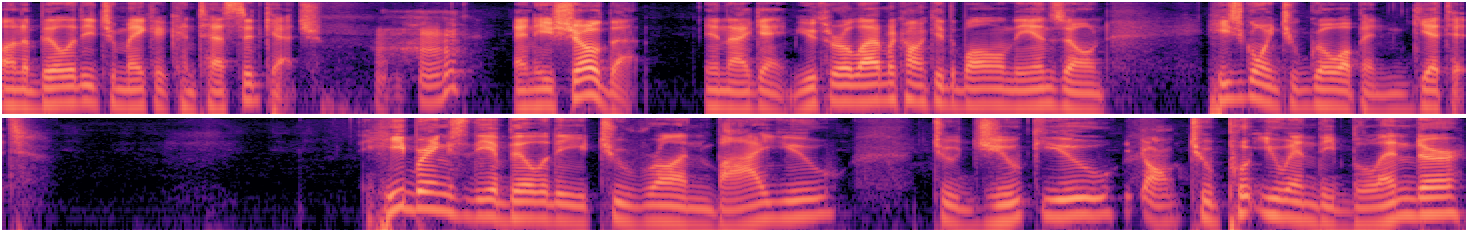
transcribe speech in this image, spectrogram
an ability to make a contested catch. Mm-hmm. And he showed that in that game. You throw Ladd McConkey the ball in the end zone, he's going to go up and get it. He brings the ability to run by you, to juke you, to put you in the blender,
